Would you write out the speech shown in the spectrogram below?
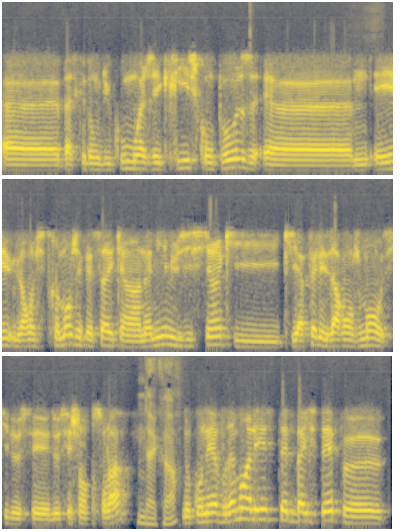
Euh, parce que donc du coup moi j'écris, je compose euh, et l'enregistrement j'ai fait ça avec un ami musicien qui, qui a fait les arrangements aussi de ces de ces chansons là. D'accord. Donc on est vraiment allé step by step, euh,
